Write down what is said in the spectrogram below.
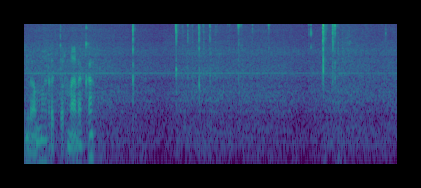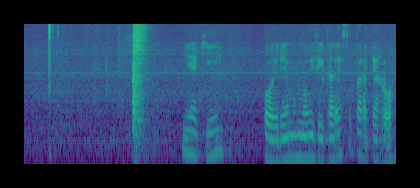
y lo vamos a retornar acá. Y aquí podríamos modificar este para que arroje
